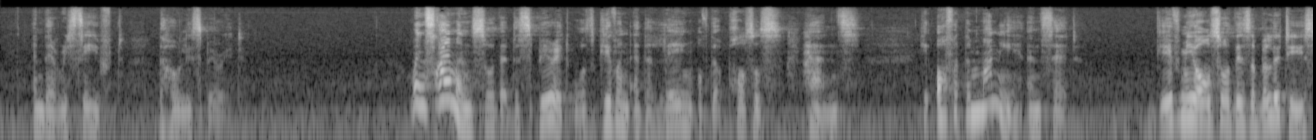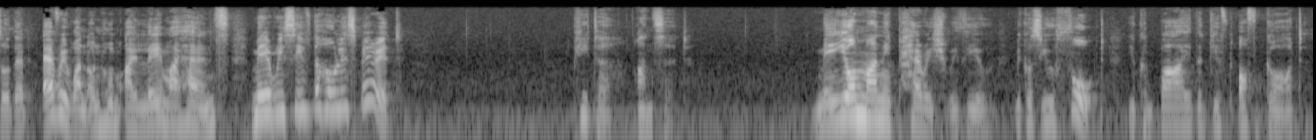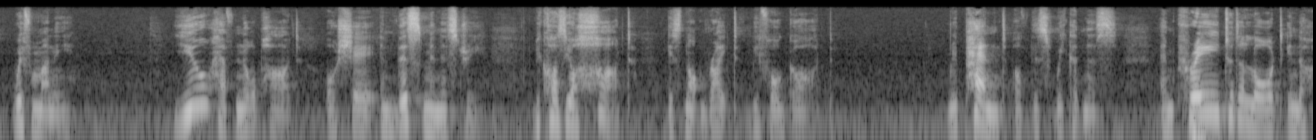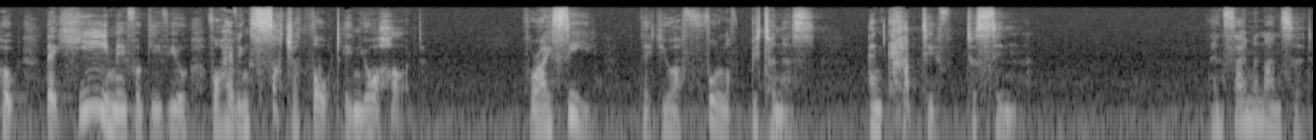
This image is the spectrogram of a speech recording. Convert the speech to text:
and they received the Holy Spirit. When Simon saw that the Spirit was given at the laying of the apostles' hands, he offered them money and said, Give me also this ability so that everyone on whom I lay my hands may receive the Holy Spirit. Peter answered, May your money perish with you because you thought you could buy the gift of God with money. You have no part or share in this ministry because your heart is not right before God. Repent of this wickedness and pray to the Lord in the hope that He may forgive you for having such a thought in your heart. For I see that you are full of bitterness and captive to sin. Then Simon answered,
